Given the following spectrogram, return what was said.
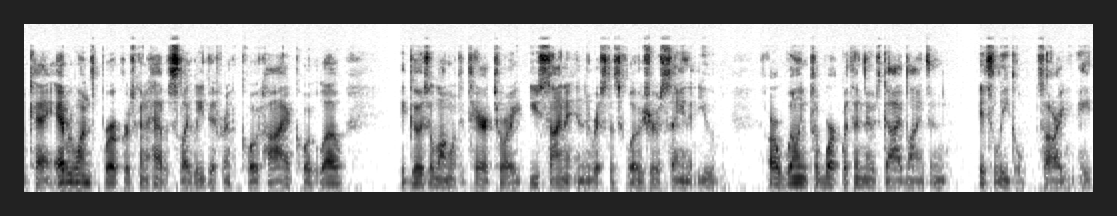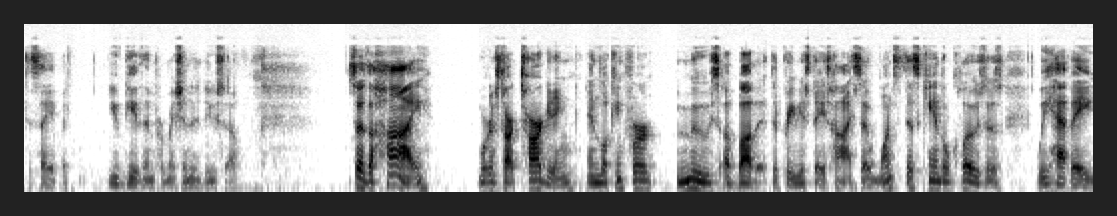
Okay, everyone's broker is going to have a slightly different quote high, quote low. It goes along with the territory. You sign it in the risk disclosure saying that you are willing to work within those guidelines and it's legal. Sorry, I hate to say it, but you gave them permission to do so. So the high, we're going to start targeting and looking for moves above it, the previous day's high. So once this candle closes, we have a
